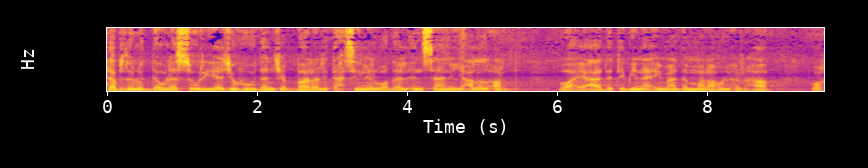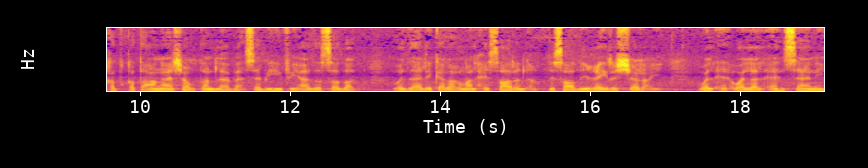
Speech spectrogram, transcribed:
تبذل الدولة السورية جهودا جبارة لتحسين الوضع الإنساني على الأرض وإعادة بناء ما دمره الإرهاب. وقد قطعنا شوطا لا بأس به في هذا الصدد وذلك رغم الحصار الاقتصادي غير الشرعي ولا الإنساني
